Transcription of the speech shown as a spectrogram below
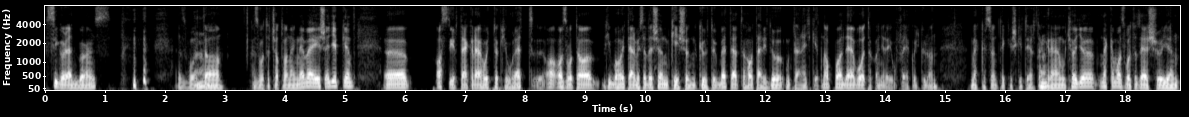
Cigarette Burns. ez volt a ez volt a csatornák neve, és egyébként azt írták rá, hogy tök jó lett. Az volt a hiba, hogy természetesen későn küldtük be, tehát a határidő után egy-két nappal, de voltak annyira jó fejek, hogy külön megköszönték és kitértek mm. rá, úgyhogy nekem az volt az első ilyen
